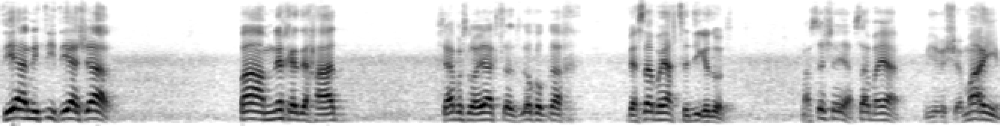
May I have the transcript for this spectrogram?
תהיה אמיתי, תהיה ישר. פעם נכד אחד, שאבא שלו היה קצת לא כל כך, והסבא היה צדיק גדול. מעשה שהיה, סבא היה מירי שמיים,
